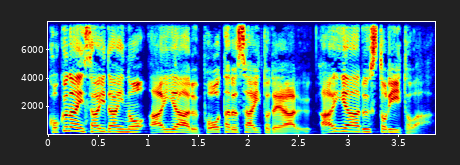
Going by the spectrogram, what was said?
国内最大の IR ポータルサイトである IR ストリートは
